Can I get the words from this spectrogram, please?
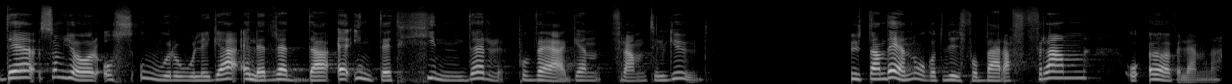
Det som gör oss oroliga eller rädda är inte ett hinder på vägen fram till Gud. Utan det är något vi får bära fram och överlämna.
